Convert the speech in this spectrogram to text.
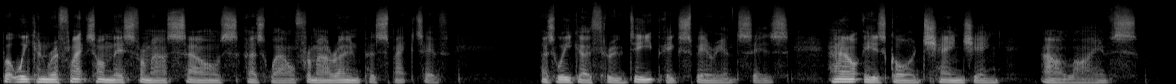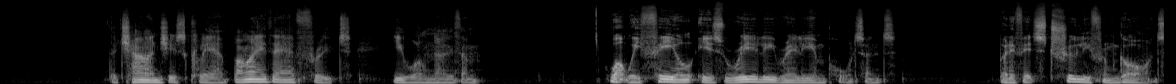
But we can reflect on this from ourselves as well, from our own perspective. As we go through deep experiences, how is God changing our lives? The challenge is clear by their fruit you will know them. What we feel is really, really important. But if it's truly from God,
